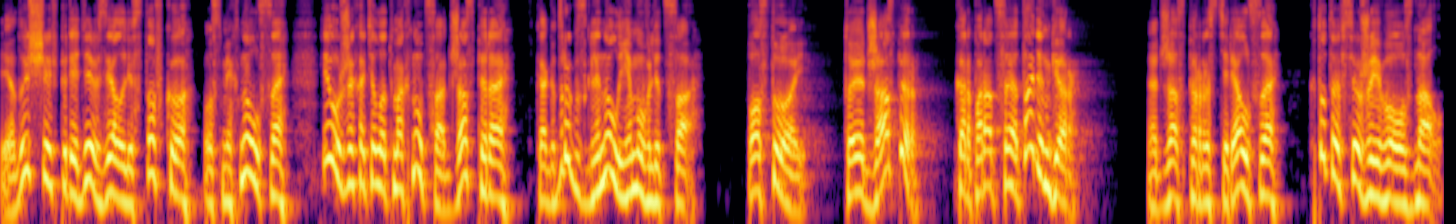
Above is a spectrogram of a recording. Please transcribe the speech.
Идущий впереди взял листовку, усмехнулся и уже хотел отмахнуться от Джаспера, как вдруг взглянул ему в лицо. «Постой! Ты Джаспер? Корпорация Тадингер?» Джаспер растерялся, кто-то всё же его узнал.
